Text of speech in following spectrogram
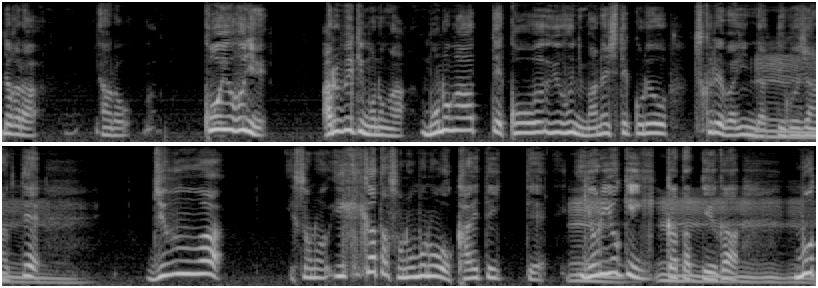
だからあのこういうふうにあるべきものがものがあってこういうふうに真似してこれを作ればいいんだっていうことじゃなくて自分はその生き方そのものを変えていってうんより良き生き方っていうかもっ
